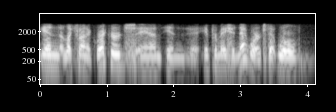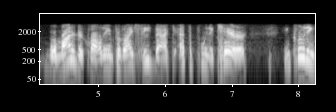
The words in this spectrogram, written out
in electronic records and in uh, information networks that will will monitor quality and provide feedback at the point of care including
